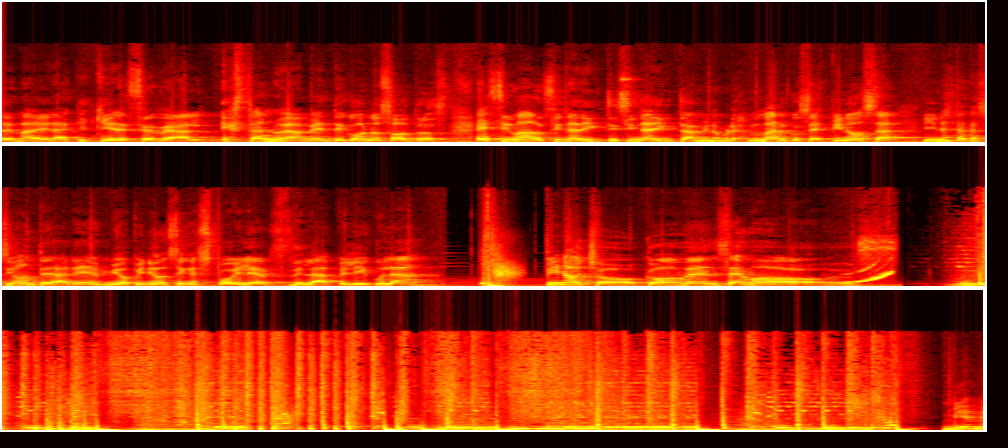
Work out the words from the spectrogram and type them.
de madera que quiere ser real está nuevamente con nosotros. Estimado sin adicto y sin adicta, mi nombre es Marcos Espinosa y en esta ocasión te daré mi opinión sin spoilers de la película Pinocho. ¡Comencemos!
